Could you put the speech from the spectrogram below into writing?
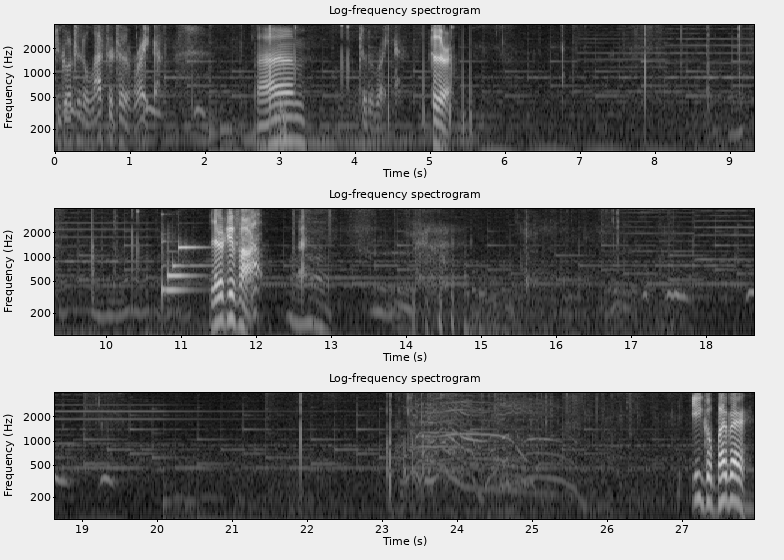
You go to the left or to the right? Um, To the right. to the right. A little too far. Out. Eagle, baby.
